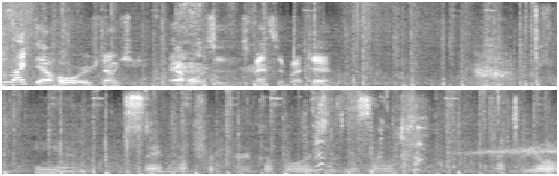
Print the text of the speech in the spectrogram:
You like that horse, don't you? That horse is expensive right there. and saving up for a couple horses myself. Have to be a little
